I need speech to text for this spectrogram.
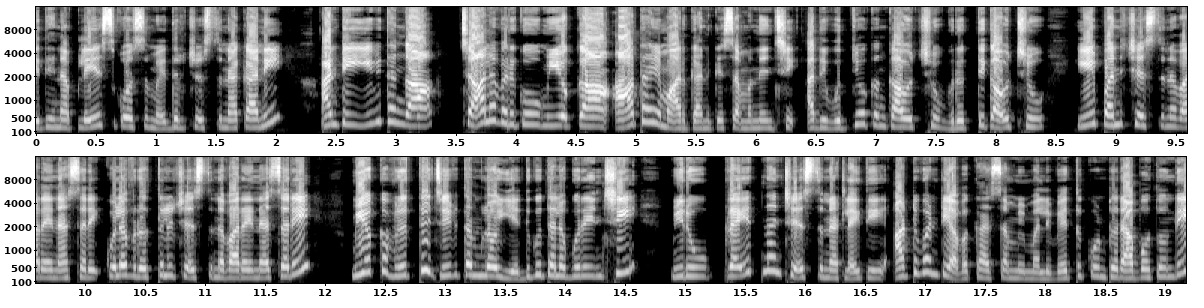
ఏదైనా ప్లేస్ కోసం ఎదురు చూస్తున్నా కానీ అంటే ఈ విధంగా చాలా వరకు మీ యొక్క ఆదాయ మార్గానికి సంబంధించి అది ఉద్యోగం కావచ్చు వృత్తి కావచ్చు ఏ పని చేస్తున్న వారైనా సరే కుల వృత్తులు చేస్తున్న వారైనా సరే మీ యొక్క వృత్తి జీవితంలో ఎదుగుదల గురించి మీరు ప్రయత్నం చేస్తున్నట్లయితే అటువంటి అవకాశం మిమ్మల్ని వెతుక్కుంటూ రాబోతుంది.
